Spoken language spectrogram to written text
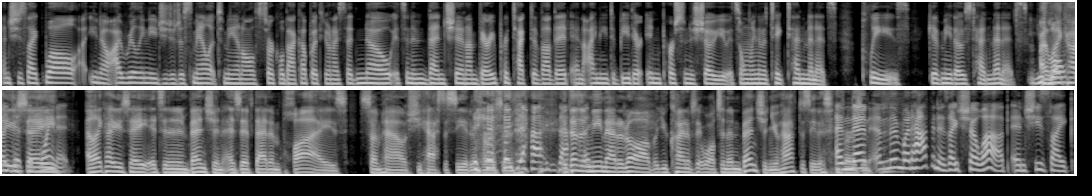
And she's like well you know i really need you to just mail it to me and i'll circle back up with you. And i said no it's an invention. I'm very protective of it and i need to be there in person to show you. It's only going to take 10 minutes. Please give me those 10 minutes. You I like how you say I like how you say it's an invention as if that implies somehow she has to see it in person. yeah, exactly. It doesn't mean that at all, but you kind of say, well, it's an invention. You have to see this and person. then and then what happened is I show up and she's like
